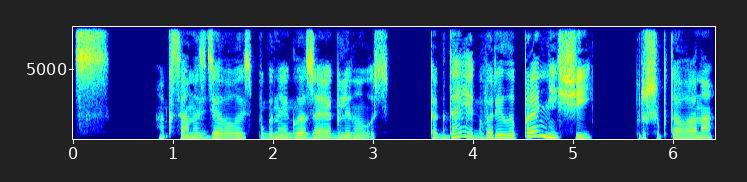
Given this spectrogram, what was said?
«Тссс». Оксана сделала испуганные глаза и оглянулась. «Когда я говорила про нищий?» — прошептала она.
